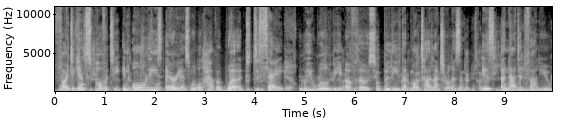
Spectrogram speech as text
fight against poverty. In all these areas, we will have a word to say. We will be of those who believe that multilateralism is an added value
